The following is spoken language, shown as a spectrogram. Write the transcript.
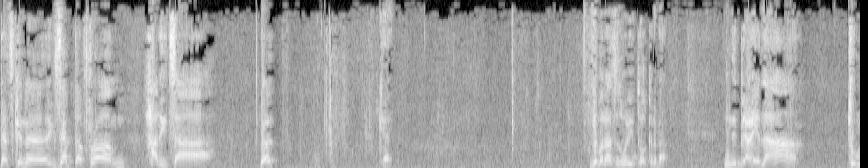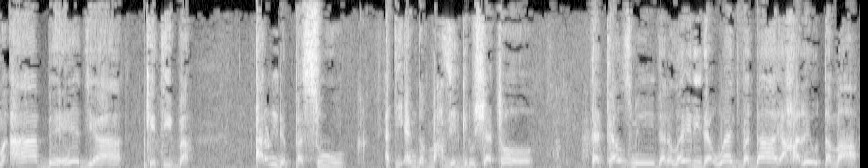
That's going to exempt her from haritza. Good. Okay. Gemara says, what are you talking about? Nib'ila tum'a behedya ketiva. I don't need a pasuk at the end of Mahzir Girushato that tells me that a lady that went vadai ahareu tama'a.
